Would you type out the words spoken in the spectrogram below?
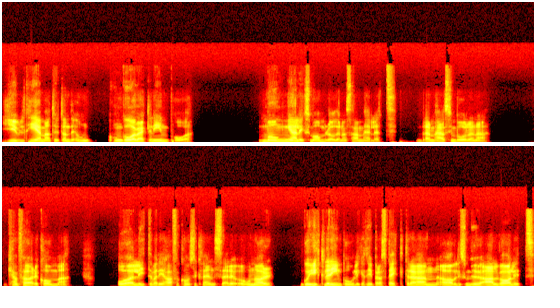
jultemat, utan det, hon, hon går verkligen in på många liksom, områden av samhället där de här symbolerna kan förekomma och lite vad det har för konsekvenser. Och hon har, går ytterligare in på olika typer av spektran av liksom hur allvarligt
